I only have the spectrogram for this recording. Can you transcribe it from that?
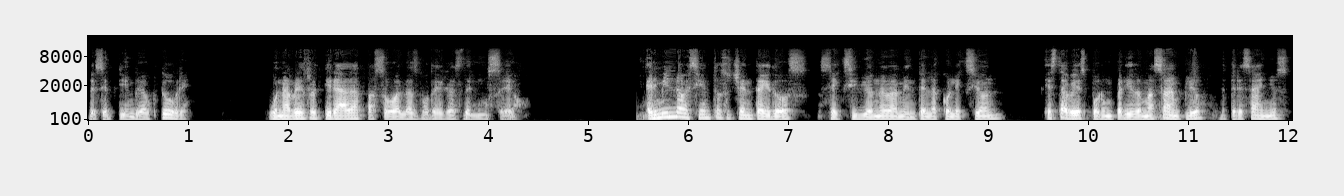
de septiembre a octubre. Una vez retirada pasó a las bodegas del museo. En 1982 se exhibió nuevamente la colección, esta vez por un periodo más amplio, de tres años,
